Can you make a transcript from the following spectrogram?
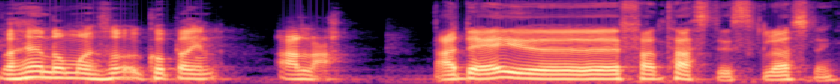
Vad händer om man kopplar in alla? Ja, det är ju en fantastisk lösning.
